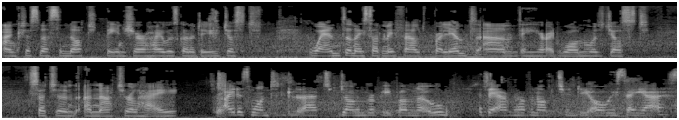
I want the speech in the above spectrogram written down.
anxiousness and not being sure how I was going to do just went and I suddenly felt brilliant and to hear I'd won was just such a, a natural high. I just wanted to let younger people know if they ever have an opportunity, always say yes.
